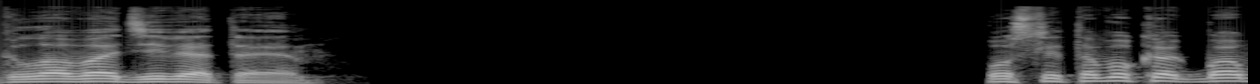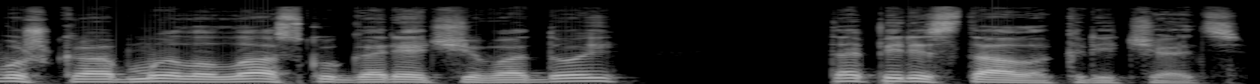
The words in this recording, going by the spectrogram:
Глава девятая После того, как бабушка обмыла ласку горячей водой, та перестала кричать.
